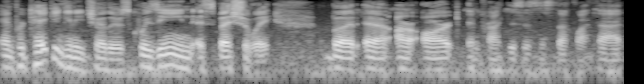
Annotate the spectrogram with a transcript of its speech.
and partaking in each other's cuisine, especially, but uh, our art and practices and stuff like that.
